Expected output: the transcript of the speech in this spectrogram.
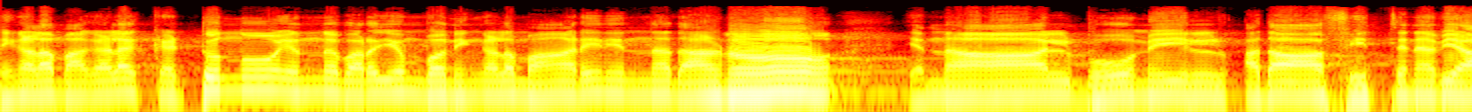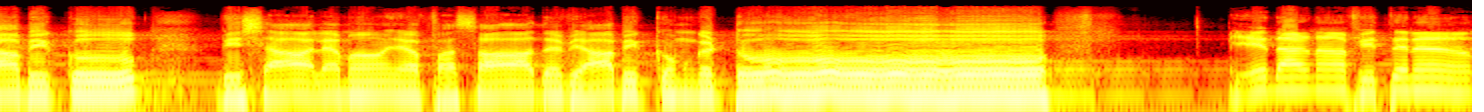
നിങ്ങളെ മകളെ കെട്ടുന്നു എന്ന് പറയുമ്പോൾ നിങ്ങൾ മാറി നിന്നതാണോ? എന്നാൽ ഭൂമിയിൽ അതാ ഫിത്തന വ്യാപിക്കും വിശാലമായ ഫസാദ് വ്യാപിക്കും കേട്ടോ. ഏതാണ് ആ ഫിത്തന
